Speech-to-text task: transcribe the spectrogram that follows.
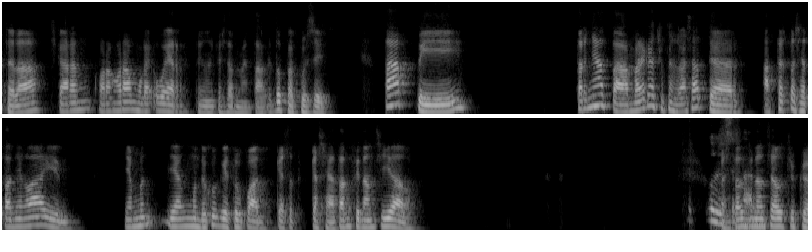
adalah sekarang orang-orang mulai aware dengan kesehatan mental, itu bagus sih. Tapi ternyata mereka juga nggak sadar ada kesehatan yang lain yang men- yang mendukung kehidupan, kese- kesehatan finansial, betul kesehatan sekali. finansial juga,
